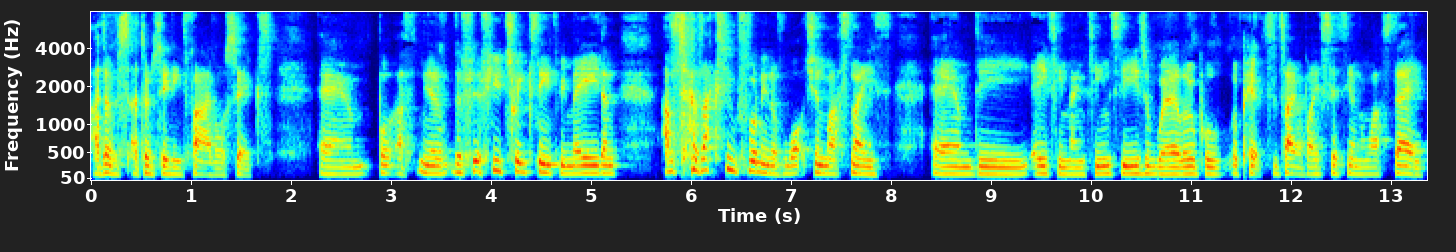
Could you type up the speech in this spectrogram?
I don't I don't say need five or six. Um, but you know, a few tweaks need to be made, and I was, I was actually funny enough watching last night um, the 18-19 season where Liverpool were picked to the title by City on the last day.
